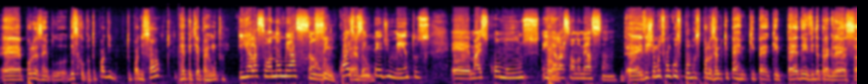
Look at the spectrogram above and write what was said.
É, por exemplo, desculpa, tu pode, tu pode só repetir a pergunta? Em relação à nomeação. Sim. Sim. Quais perdão. os impedimentos é, mais comuns em Pronto. relação à nomeação? É, existem muitos concursos públicos, por exemplo, que, que, que pedem vida pregressa,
